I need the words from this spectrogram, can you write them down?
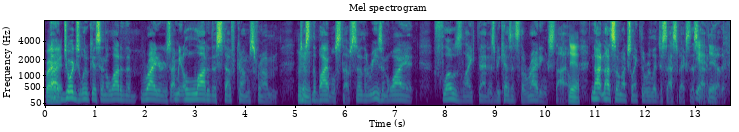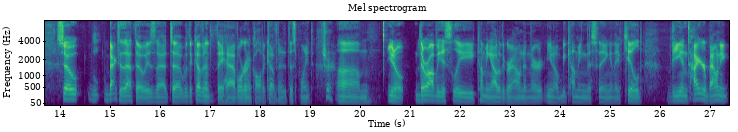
Right, uh, right. George Lucas and a lot of the writers, I mean, a lot of this stuff comes from just Mm-hmm. the Bible stuff. So the reason why it flows like that is because it's the writing style. Yeah. Not not so much like the religious aspects, this, Yeah. that, and the other. So back to that though is that uh, with the covenant that they have, we're going to call it a covenant at this point. Sure. um, you know, they're obviously coming out of the ground and they're, you know, becoming this thing and they've killed the entire bounty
